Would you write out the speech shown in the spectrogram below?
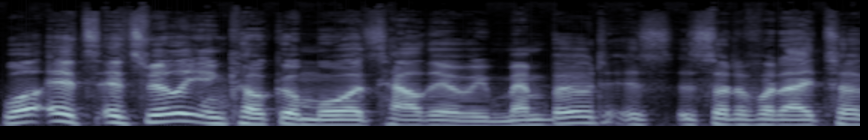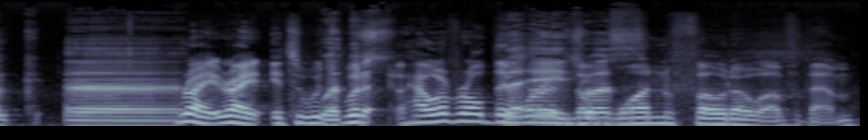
Well, it's it's really in Coco more. It's how they're remembered is, is sort of what I took. Uh, Right, right. It's, What what, however old they the were in the was- one photo of them.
